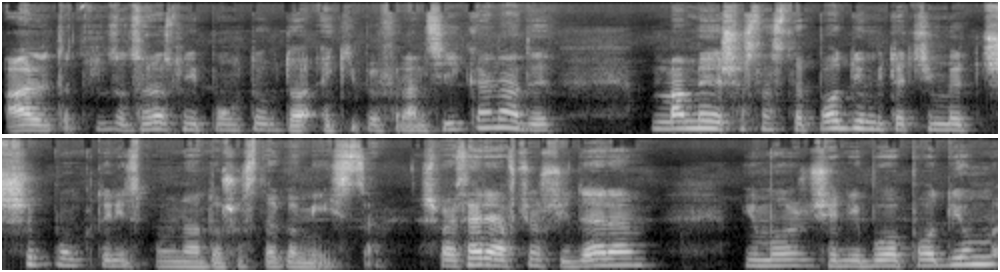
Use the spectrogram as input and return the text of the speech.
ale to, to coraz mniej punktów do ekipy Francji i Kanady. Mamy 16 podium i tracimy 3 punkty niespełna do 6 miejsca. Szwajcaria wciąż liderem, mimo że dzisiaj nie było podium.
